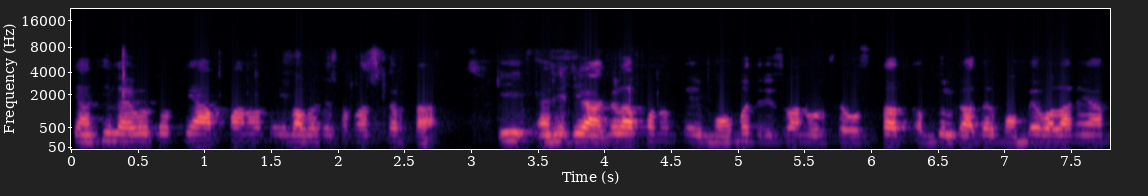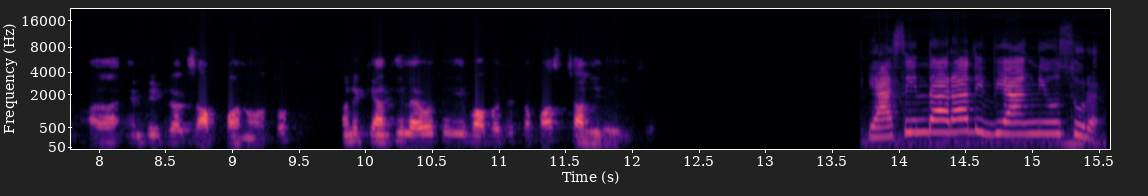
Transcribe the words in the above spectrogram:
ક્યાંથી લાવ્યો તો ક્યાં આપવાનો તો એ બાબતે તપાસ કરતા એ અને જે આગળ આપવાનો તે મોહમ્મદ રિઝવાન ઉર્ફે ઉસ્તાદ અબ્દુલ કાદર બોમ્બેવાલાને આ એમડી ડ્રગ્સ આપવાનો હતો અને ક્યાંથી લાવ્યો તો એ બાબતે તપાસ ચાલી રહી છે. યાસીન દારા, દિવ્યાંગ ન્યૂઝ સુરત.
